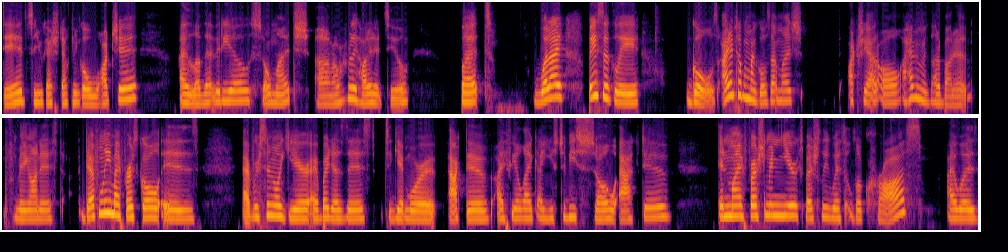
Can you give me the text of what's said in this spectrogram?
did. So you guys should definitely go watch it. I love that video so much. Um, I was really hard at it too. But what I basically goals. I didn't talk about my goals that much, actually at all. I haven't even thought about it, from being honest. Definitely, my first goal is every single year. Everybody does this to get more active. I feel like I used to be so active in my freshman year, especially with lacrosse. I was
